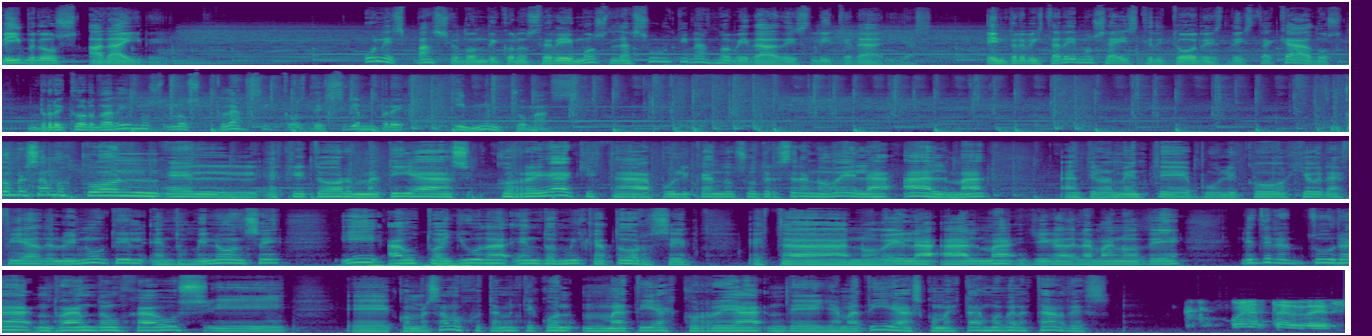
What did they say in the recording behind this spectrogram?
Libros al aire. Un espacio donde conoceremos las últimas novedades literarias. Entrevistaremos a escritores destacados, recordaremos los clásicos de siempre y mucho más. Conversamos con el escritor Matías Correa, que está publicando su tercera novela, Alma. Anteriormente publicó Geografía de lo Inútil en 2011 y Autoayuda en 2014. Esta novela, Alma, llega de la mano de Literatura Random House y eh, conversamos justamente con Matías Correa de ella. Matías, ¿cómo estás? Muy buenas tardes. Buenas tardes.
